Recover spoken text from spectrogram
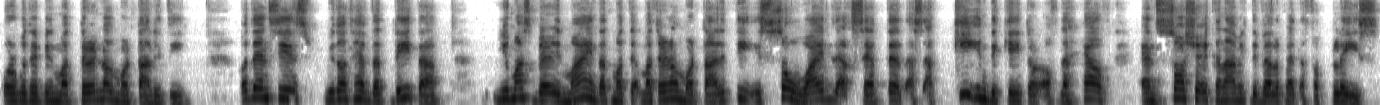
or would have been maternal mortality. But then since we don't have that data, you must bear in mind that maternal mortality is so widely accepted as a key indicator of the health and socioeconomic development of a place.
